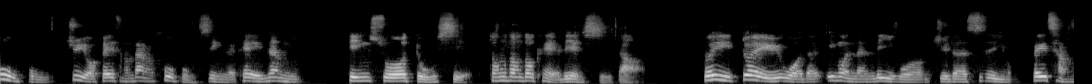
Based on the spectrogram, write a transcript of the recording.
互补，具有非常大的互补性的，可以让你听说读写通通都可以练习到。所以对于我的英文能力，我觉得是有非常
